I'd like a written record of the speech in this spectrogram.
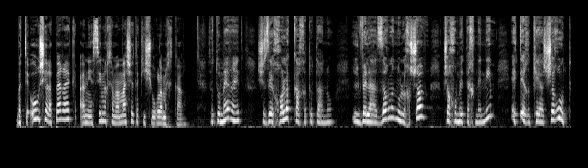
בתיאור של הפרק אני אשים לכם ממש את הקישור למחקר. זאת אומרת שזה יכול לקחת אותנו ולעזור לנו לחשוב כשאנחנו מתכננים את ערכי השירות.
